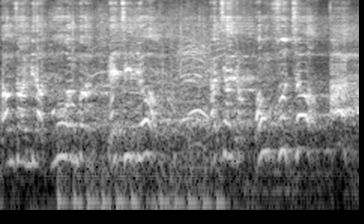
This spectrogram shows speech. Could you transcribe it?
감사합니다. 구호 한번 외치죠. 같이 하죠. 공수처 악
